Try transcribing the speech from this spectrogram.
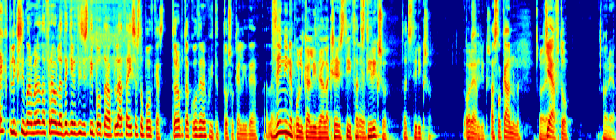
έκπληξη, μαρμελάδα φράουλα, δεν κερδίζεις τίποτα. Απλά θα είσαι στο podcast. Τώρα που το ακούω δεν ακούγεται τόσο καλή ιδέα. Αλλά... Δεν είναι πολύ καλή ιδέα, αλλά ξέρεις τι, θα τη στηρίξω. Θα τη στηρίξω. Θα τη Ωραία. στηρίξω. Α το κάνουμε. Ωραία. Και αυτό. Ωραία.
